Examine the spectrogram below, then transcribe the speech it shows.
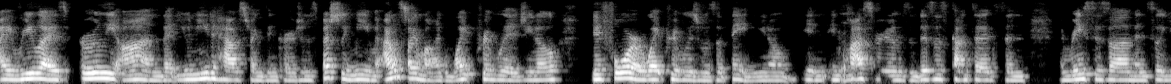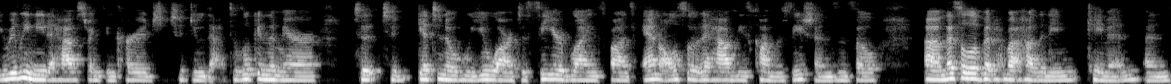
I realized early on that you need to have strength and courage, and especially me. I was talking about like white privilege, you know, before white privilege was a thing, you know, in, in classrooms and business contexts and, and racism. And so you really need to have strength and courage to do that, to look in the mirror, to, to get to know who you are, to see your blind spots, and also to have these conversations. And so um, that's a little bit about how the name came in. And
